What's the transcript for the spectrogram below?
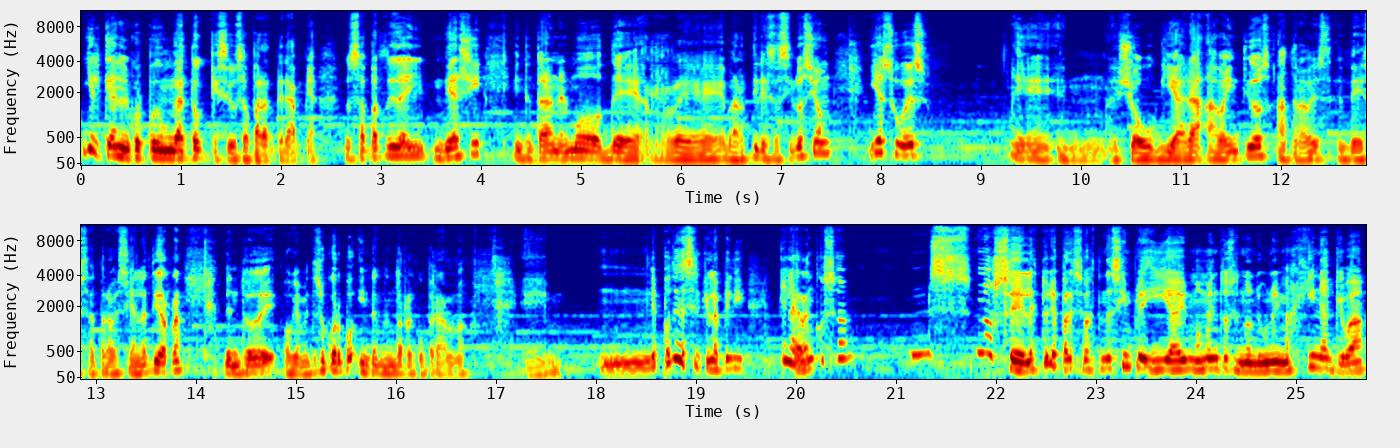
y él queda en el cuerpo de un gato que se usa para terapia. Entonces a partir de, allí intentarán el modo de revertir esa situación y a su vez eh, Joe guiará a 22 a través de esa travesía en la Tierra, dentro de, obviamente, su cuerpo, intentando recuperarlo. Eh, mm, ¿Les podría decir que la peli es la gran cosa? no sé, la historia parece bastante simple y hay momentos en donde uno imagina que va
